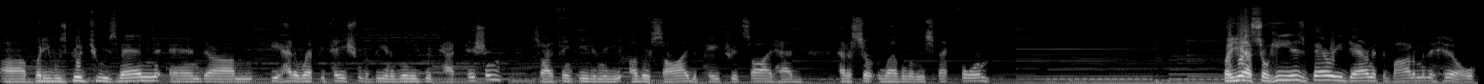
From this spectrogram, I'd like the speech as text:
Uh, but he was good to his men, and um, he had a reputation for being a really good tactician. So I think even the other side, the Patriot side, had had a certain level of respect for him. But yeah, so he is buried down at the bottom of the hill.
